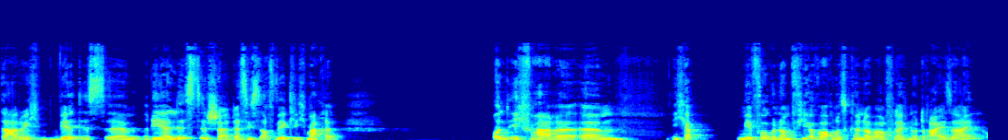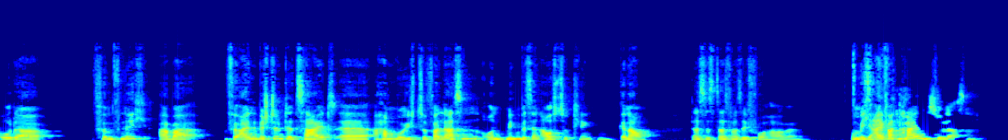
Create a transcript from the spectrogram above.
dadurch wird es ähm, realistischer, dass ich es auch wirklich mache. Und ich fahre, ähm, ich habe mir vorgenommen vier Wochen, es können aber auch vielleicht nur drei sein oder fünf nicht, aber für eine bestimmte Zeit äh, Hamburg zu verlassen und mich ein bisschen auszuklinken. Genau, das ist das, was ich vorhabe. Um mich Sehr einfach treiben zu lassen.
